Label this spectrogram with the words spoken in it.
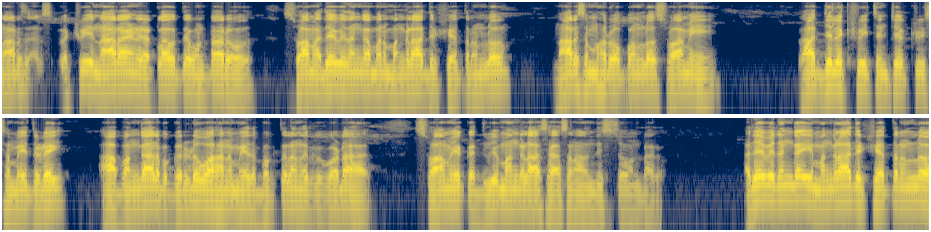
నార లక్ష్మీనారాయణ ఎట్లా అయితే ఉంటారో స్వామి అదే విధంగా మన మంగళాద్రి క్షేత్రంలో నారసింహ రూపంలో స్వామి రాజ్యలక్ష్మి చంచలక్ష్మి సమేతుడై ఆ బంగారపు గరుడ వాహనం మీద భక్తులందరికీ కూడా స్వామి యొక్క దివ్యమంగళాశాసనాలు అందిస్తూ ఉంటారు. అదేవిధంగా ఈ మంగళాది క్షేత్రంలో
